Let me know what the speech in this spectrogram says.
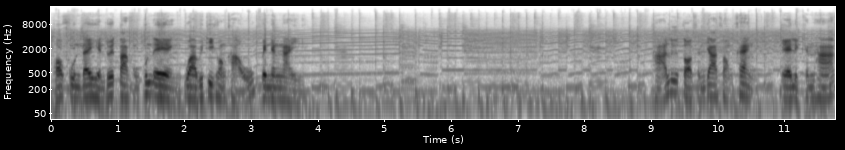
เพราะคุณได้เห็นด้วยตาของคุณเองว่าวิธีของเขาเป็นยังไงหาลือต่อสัญญาสองแข้ง เอลิกเทนฮาก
